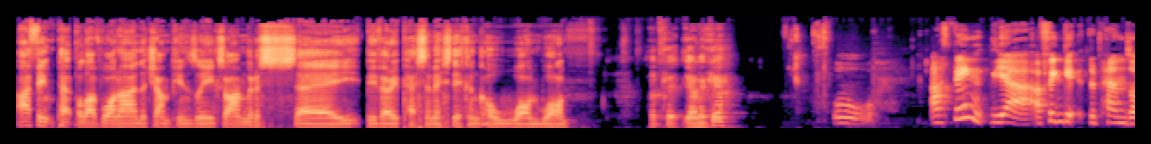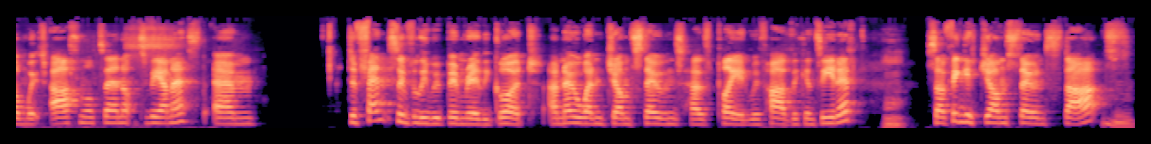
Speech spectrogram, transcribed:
I think Pep will have one eye on the Champions League. So I'm going to say be very pessimistic and go one-one. Okay, Yannicka. Oh, I think yeah, I think it depends on which Arsenal turn up. To be honest, um, defensively we've been really good. I know when John Stones has played, we've hardly conceded. Mm. So I think if John Stones starts, mm.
